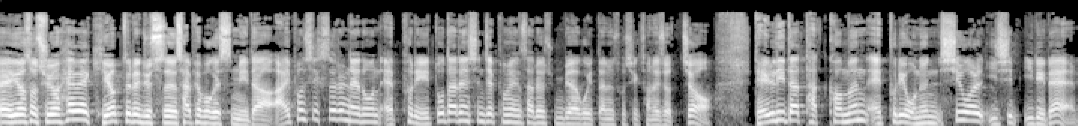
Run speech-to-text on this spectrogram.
네, 이어서 주요 해외 기업들의 뉴스 살펴보겠습니다. 아이폰 6를 내놓은 애플이 또 다른 신제품 행사를 준비하고 있다는 소식 전해졌죠. 데일리닷컴은 애플이 오는 10월 21일에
